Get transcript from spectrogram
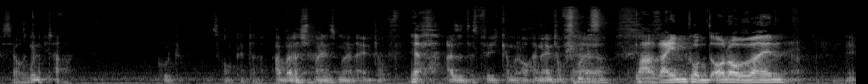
Ist ja auch in Und- Katar. Gut, ist auch Katar. Aber das schmeiße ich mal in einen Topf. Ja. Also das finde ich, kann man auch in einen Topf Ja, schmeißen. ja. Bahrain kommt auch noch rein. Nee.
